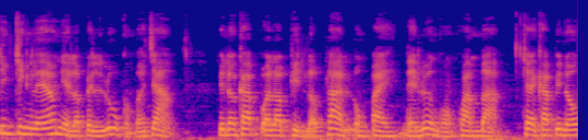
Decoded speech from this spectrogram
จริง ๆ แล้วเนี่ยเราเป็นลูกของพระเจ้า พี่น้องครับว่าเราผิดเราพลาดลงไปในเรื่องของความบาปใช่ครับพี่น้อง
